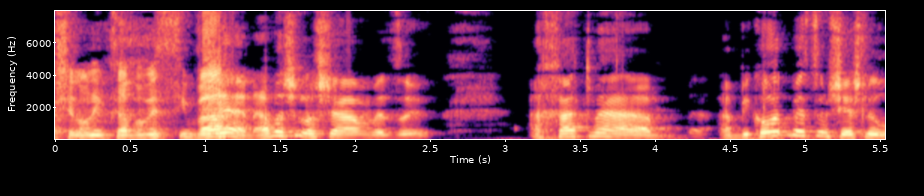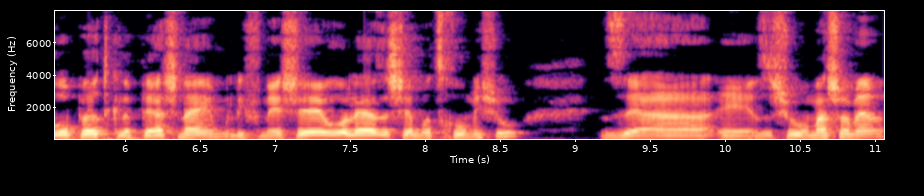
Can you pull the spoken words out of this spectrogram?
שלו נמצא במסיבה. כן אבא שלו שם וזה אחת מהביקורת בעצם שיש לרופרט כלפי השניים לפני שהוא עולה על זה שהם רצחו מישהו זה ה- אה, זה שהוא ממש אומר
